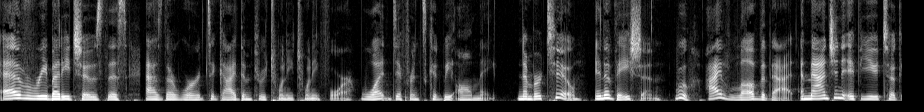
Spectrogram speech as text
everybody chose this as their word to guide them through 2024? What difference could we all make? Number two, innovation. Ooh, I love that. Imagine if you took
